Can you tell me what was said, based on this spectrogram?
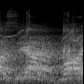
Bosnia, Bosnia.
